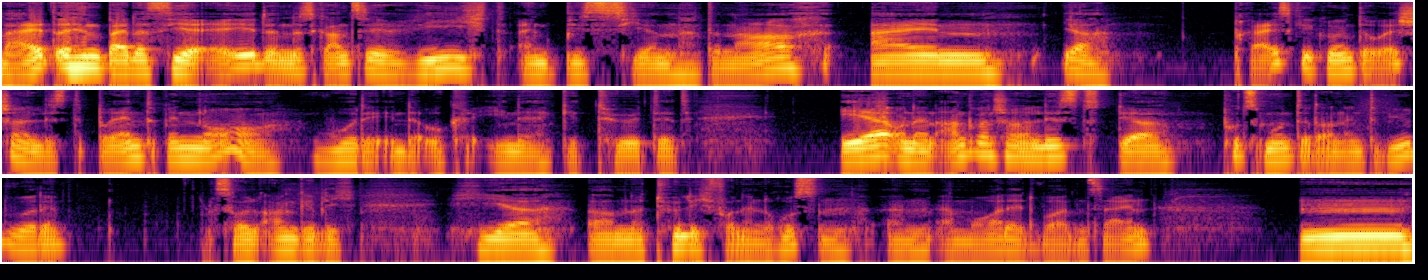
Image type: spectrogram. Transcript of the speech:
weiterhin bei der CIA, denn das Ganze riecht ein bisschen danach. Ein, ja, preisgekrönter US-Journalist, Brent Renan, wurde in der Ukraine getötet. Er und ein anderer Journalist, der putzmunter dann interviewt wurde, soll angeblich hier ähm, natürlich von den Russen ähm, ermordet worden sein. Mm,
